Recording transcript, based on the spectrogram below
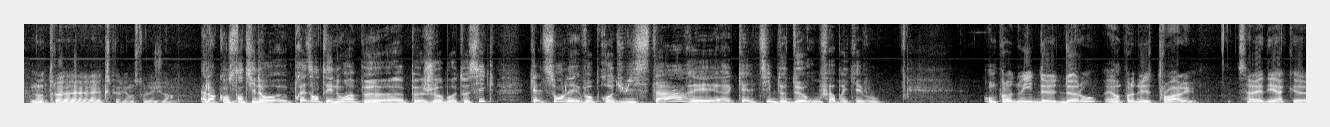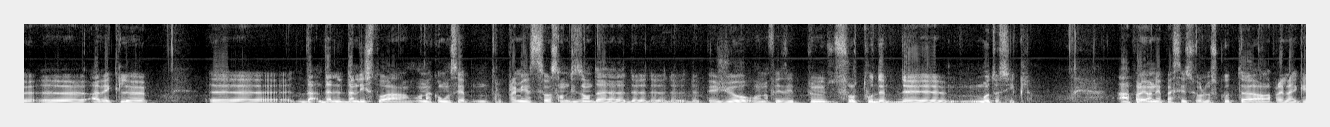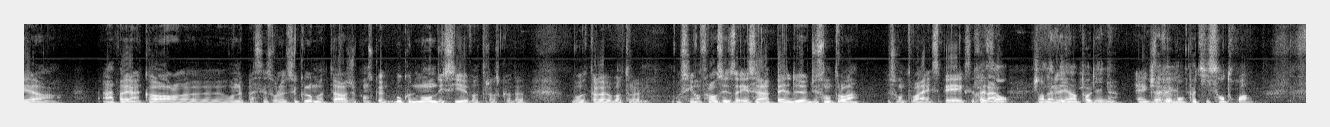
notre expérience tous les jours. Alors Constantino, présentez-nous un peu Peugeot Motocycle. Quels sont les, vos produits stars et quel type de deux roues fabriquez-vous? On produit de deux roues et on produit de trois roues. Ça veut dire que euh, avec le euh, dans, dans l'histoire, on a commencé notre premiers 70 ans de, de, de, de, Peugeot, on faisait plus, surtout de, motocycles. Après, on est passé sur le scooter après la guerre. Après encore, euh, on est passé sur le cyclomoteur. Je pense que beaucoup de monde ici, votre, votre, votre aussi en France, il se rappelle du 103, du 103 SP, etc. Présent. J'en avais un, Pauline. J'avais mon petit 103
